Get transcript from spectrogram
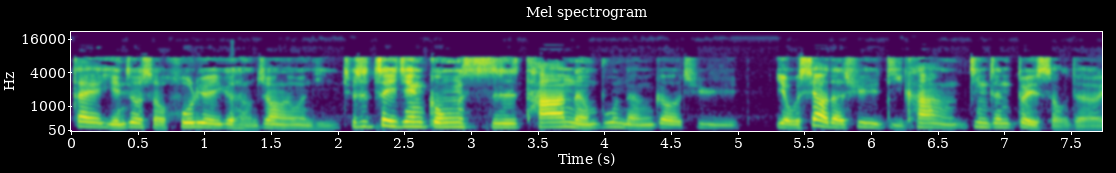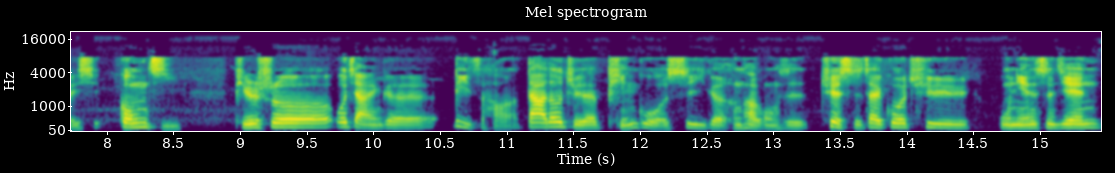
在研究的时候忽略一个很重要的问题，就是这间公司它能不能够去。有效的去抵抗竞争对手的一些攻击，比如说我讲一个例子好了，大家都觉得苹果是一个很好的公司，确实在过去五年时间，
